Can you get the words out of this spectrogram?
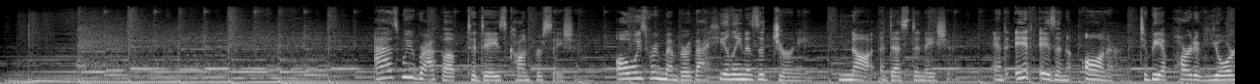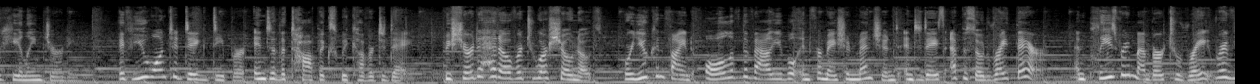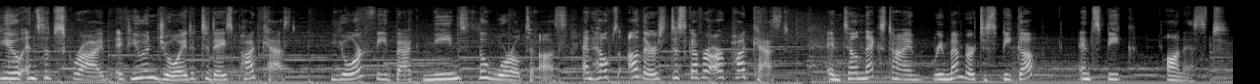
As we wrap up today's conversation, always remember that healing is a journey, not a destination. And it is an honor to be a part of your healing journey. If you want to dig deeper into the topics we covered today, be sure to head over to our show notes where you can find all of the valuable information mentioned in today's episode right there. And please remember to rate, review, and subscribe if you enjoyed today's podcast. Your feedback means the world to us and helps others discover our podcast. Until next time, remember to speak up and speak honest.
